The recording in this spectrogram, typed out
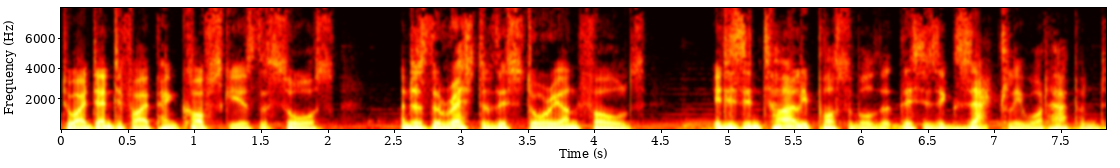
to identify Penkovsky as the source, and as the rest of this story unfolds, it is entirely possible that this is exactly what happened.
